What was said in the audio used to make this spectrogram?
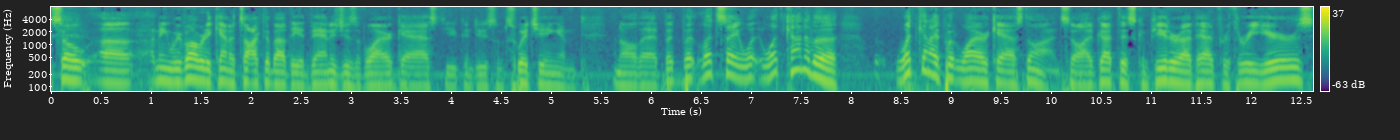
so, uh, I mean, we've already kind of talked about the advantages of Wirecast. You can do some switching and, and all that. But but let's say what what kind of a what can I put Wirecast on? So I've got this computer I've had for three years.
